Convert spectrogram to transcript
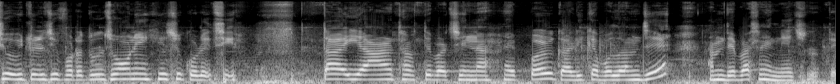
ছবি তুলেছি ফটো তুলেছি, অনেক কিছু করেছি। তাই আর থাকতে পারছি না। এরপর গাড়িকে বললাম যে, আমাদের বাসায় নিয়ে চলতে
